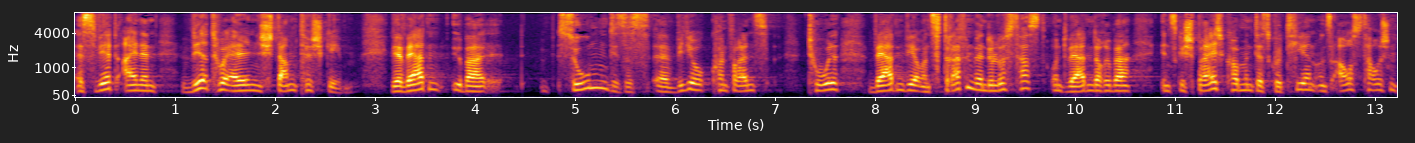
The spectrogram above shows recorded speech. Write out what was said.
Es wird einen virtuellen Stammtisch geben. Wir werden über Zoom, dieses äh, Videokonferenz Tool werden wir uns treffen, wenn du Lust hast, und werden darüber ins Gespräch kommen, diskutieren, uns austauschen.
